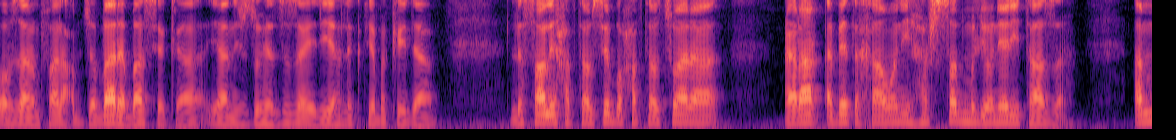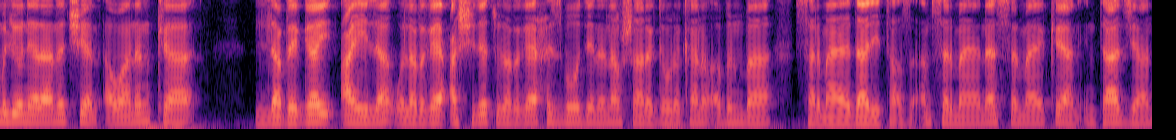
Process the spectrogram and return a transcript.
وابزانم فالح عبدجبارە باسێکە یانیش زوهێر جەزایریە لە کتێبەکەیدا لە ساڵی حەفتا و سێ بۆ حەفتا و چوارا عێراق ئەبێتە خاوەنی هەشت سەد ملیۆنێری تازە ئەم ملیۆنێرانە چێن ئەوانەن کە لە ڕێگای عایلە و لە ڕێگای عەشیرەت و لە ڕێگای حیزبەوە دێنە ناو شارە گەورەکان و ئەبن بە سەرمایەداری تازە ئەم سەرمایانە سەرمایەکەیان ئینتاجیان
